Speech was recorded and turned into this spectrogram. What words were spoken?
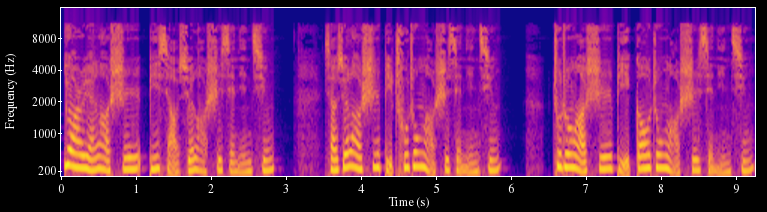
幼儿园老师比小学老师显年轻，小学老师比初中老师显年轻，初中老师比高中老师显年轻。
